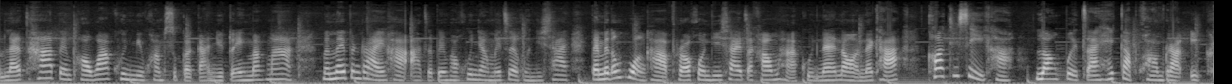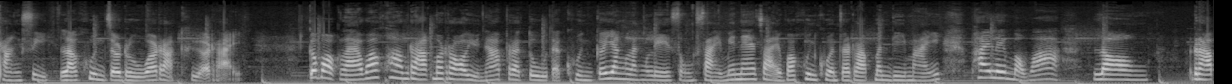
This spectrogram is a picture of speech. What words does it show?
ด และถ้าเป็นเพราะว่าคุณมีความสุขกับการอยู่ตัวเองมากๆ มันไม่เป็นไรค่ะ อาจจะเป็นเพราะคุณยังไม่เจอคนที่ใช่ แต่ไม่ต้องห่วงค่ะ เพราะคนที่ใช่จะเข้ามาหาคุณแน่นอนนะคะ ข้อทีสี่4 ค่ะ ลองเปิดใจให้กับความรักอีกครั้งสิแล้วคุณจะรู้ว่ารักคืออะไร ก็บอกแล้วว่าความรักมารออยู่หน้าประตู แต่คุณก็ยังลังเลสงสัยไม่แน่ใจว่าคุณควรจะรับมันดีไหมไพ่เลยบอกว่า ลองรับ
